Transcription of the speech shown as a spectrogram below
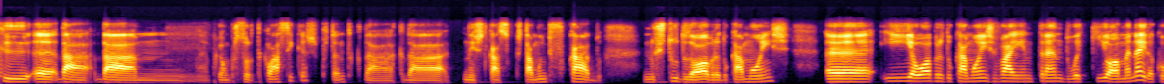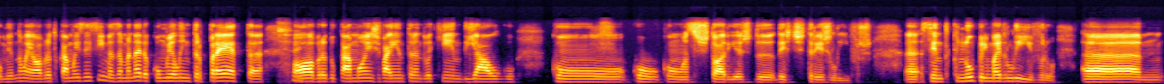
que uh, dá, dá um, porque é um professor de clássicas, portanto, que dá, que dá, neste caso, que está muito focado no estudo da obra do Camões, uh, e a obra do Camões vai entrando aqui, ó, a maneira como ele, não é a obra do Camões em si, mas a maneira como ele interpreta Sim. a obra do Camões vai entrando aqui em diálogo com, com, com as histórias de, destes três livros. Uh, sendo que no primeiro livro, uh,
